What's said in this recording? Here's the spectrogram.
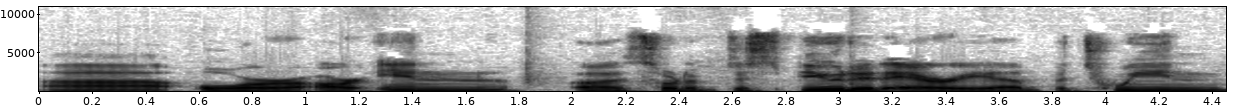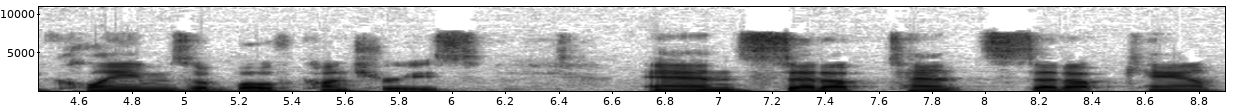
uh, or are in a sort of disputed area between claims of both countries and set up tents, set up camp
